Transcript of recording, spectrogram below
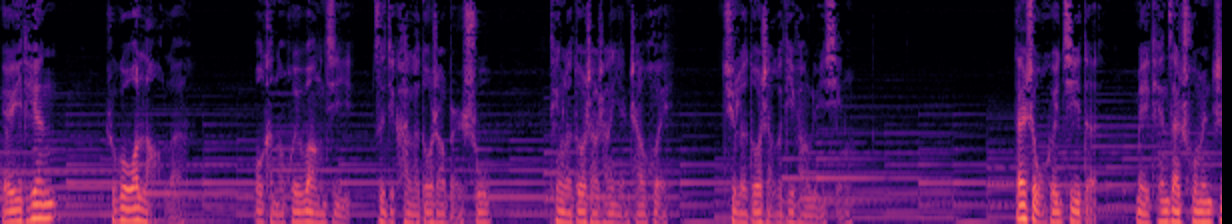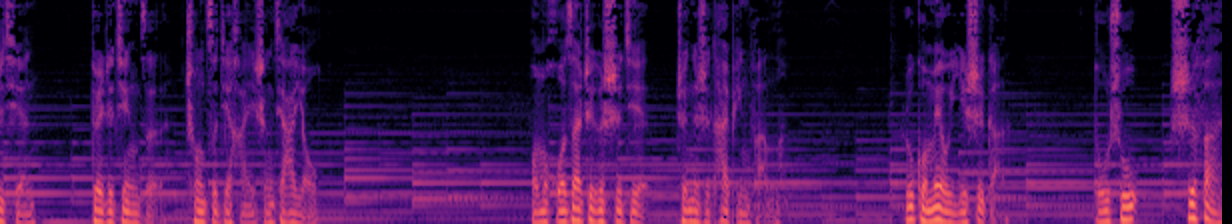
有一天，如果我老了，我可能会忘记自己看了多少本书，听了多少场演唱会，去了多少个地方旅行。但是我会记得，每天在出门之前，对着镜子冲自己喊一声加油。我们活在这个世界真的是太平凡了，如果没有仪式感。读书、吃饭、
